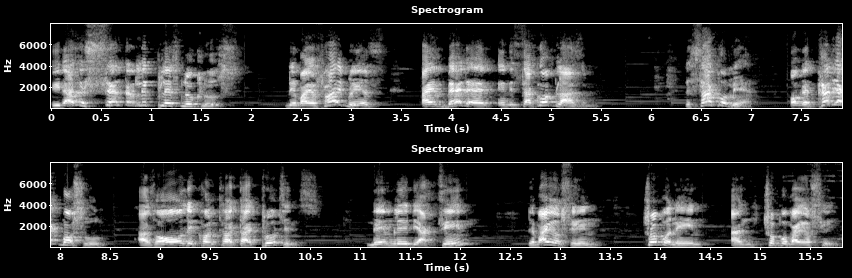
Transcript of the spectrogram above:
It has a centrally placed nucleus. The myofibrils are embedded in the sarcoplasm. The sarcomere of the cardiac muscle has all the contractile proteins, namely the actin, the myosin, troponin, and tropomyosin.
